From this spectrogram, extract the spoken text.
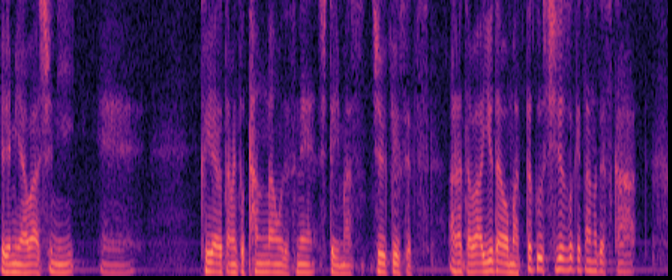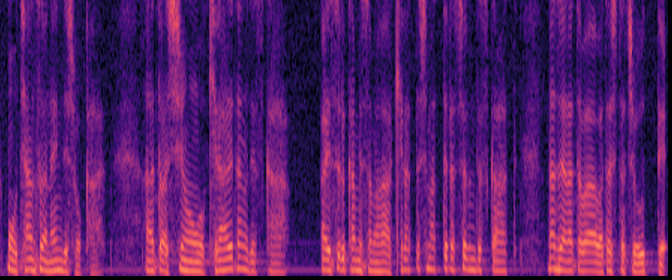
エレミアは主にえー、悔い改めと嘆願をですねしています。19節。あなたはユダを全く退けたのですか。もうチャンスがないんでしょうか。あなたはシオンを嫌われたのですか。愛する神様が嫌ってしまっていらっしゃるんですか？なぜあなたは私たちを打って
